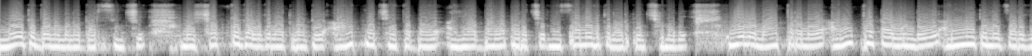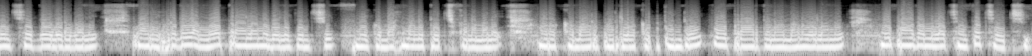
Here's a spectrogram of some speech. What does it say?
నేటి దినమును దర్శించి మీ శక్తి కలిగినటువంటి ఆత్మ చేత అయ్యా బలపరిచి మీ సన్నిధికి నడిపించమని. నీవు మాత్రమే అంతటా ఉండి అన్నిటిని జరిగించే దేవుడు అని వారి హృదయ నేత్రాలను వెలిగించి మీకు మహిమను తెచ్చుకునమని మరొక మారు ఒక తండ్రి ఈ ప్రార్థన మనవులను మీ పాదముల చెంత చేర్చి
